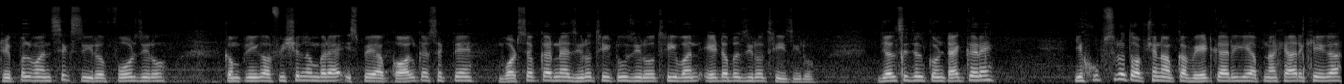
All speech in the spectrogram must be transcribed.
triple one six zero four zero company का ऑफिशियल नंबर है, इस पर आप कॉल कर सकते हैं। व्हाट्सएप करना है zero three two zero three one eight double zero three zero जल्द से जल्द कॉन्टैक्ट करें। ये खूबसूरत ऑप्शन आपका वेट कर रही है। अपना ख्याल रखिएगा।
